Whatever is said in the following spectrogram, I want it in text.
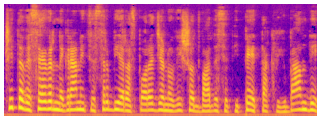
čitave severne granice Srbije raspoređeno više od 25 takvih bandi,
